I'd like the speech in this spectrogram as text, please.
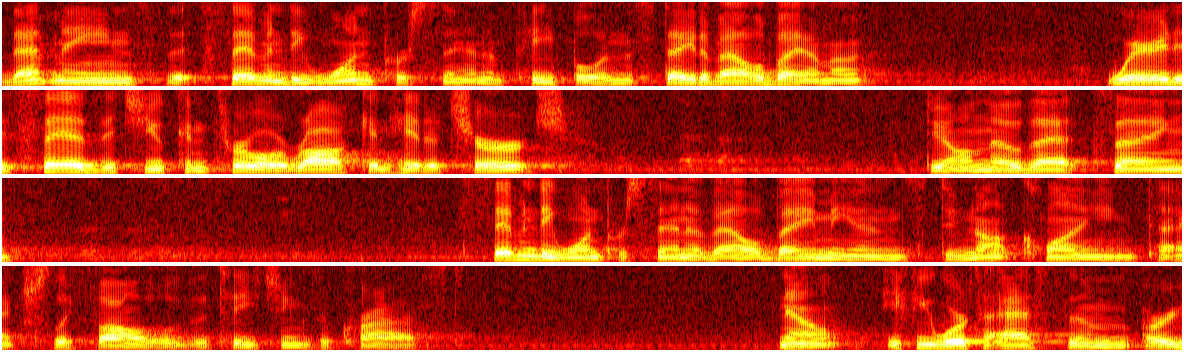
That means that 71% of people in the state of Alabama, where it is said that you can throw a rock and hit a church, do y'all know that saying? 71% of Alabamians do not claim to actually follow the teachings of Christ. Now, if you were to ask them, are,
